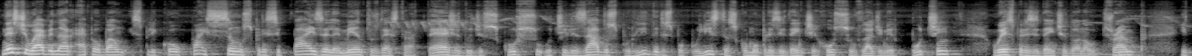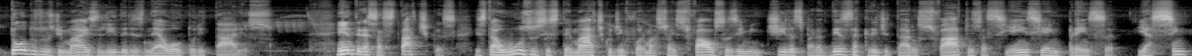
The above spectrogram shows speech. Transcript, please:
Neste webinar, Applebaum explicou quais são os principais elementos da estratégia do discurso utilizados por líderes populistas como o presidente russo Vladimir Putin, o ex-presidente Donald Trump e todos os demais líderes neo-autoritários. Entre essas táticas está o uso sistemático de informações falsas e mentiras para desacreditar os fatos, a ciência e a imprensa, e assim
